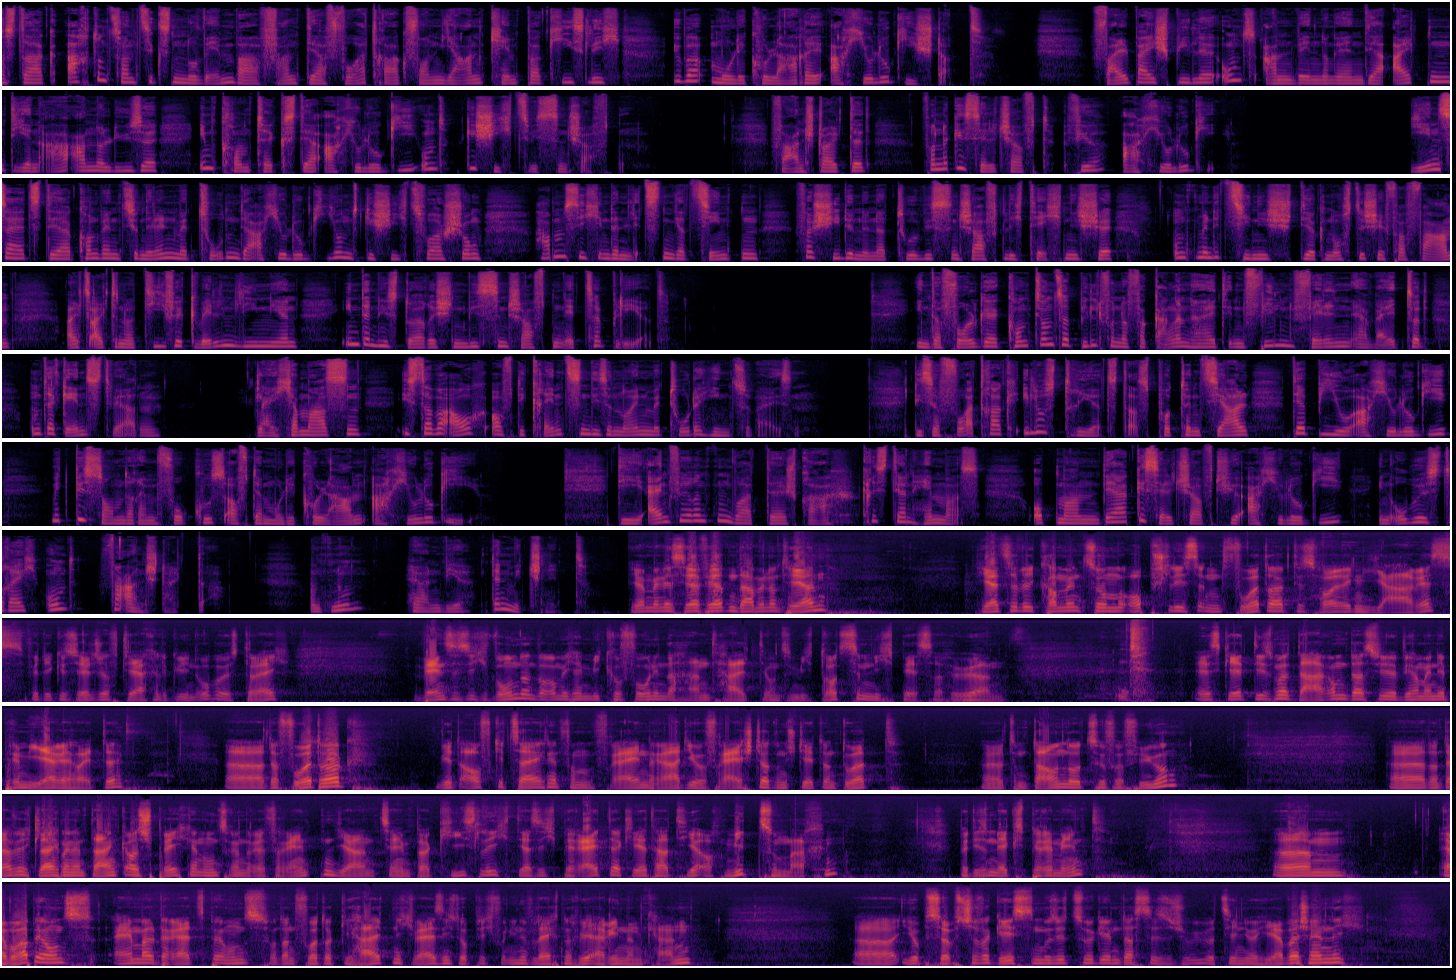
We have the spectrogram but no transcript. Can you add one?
Donnerstag, 28. November, fand der Vortrag von Jan Kemper-Kieslich über molekulare Archäologie statt. Fallbeispiele und Anwendungen der alten DNA-Analyse im Kontext der Archäologie und Geschichtswissenschaften. Veranstaltet von der Gesellschaft für Archäologie. Jenseits der konventionellen Methoden der Archäologie und Geschichtsforschung haben sich in den letzten Jahrzehnten verschiedene naturwissenschaftlich-technische und medizinisch-diagnostische Verfahren als alternative Quellenlinien in den historischen Wissenschaften etabliert. In der Folge konnte unser Bild von der Vergangenheit in vielen Fällen erweitert und ergänzt werden. Gleichermaßen ist aber auch auf die Grenzen dieser neuen Methode hinzuweisen. Dieser Vortrag illustriert das Potenzial der Bioarchäologie mit besonderem Fokus auf der molekularen Archäologie. Die einführenden Worte sprach Christian Hemmers, Obmann der Gesellschaft für Archäologie in Oberösterreich und Veranstalter. Und nun hören wir den Mitschnitt. Ja, meine sehr verehrten Damen und Herren, herzlich willkommen zum abschließenden Vortrag des heurigen Jahres für die Gesellschaft für Archäologie in Oberösterreich. Wenn Sie sich wundern, warum ich ein Mikrofon in der Hand halte und Sie mich trotzdem nicht besser hören. Es geht diesmal darum, dass wir, wir haben eine Premiere heute. Äh, der Vortrag wird aufgezeichnet vom Freien Radio Freistadt und steht dann dort äh, zum Download zur Verfügung. Äh, dann darf ich gleich meinen Dank aussprechen an unseren Referenten Jan Zemper-Kieslich, der sich bereit erklärt hat, hier auch mitzumachen bei diesem Experiment. Ähm, er war bei uns einmal bereits bei uns und einen Vortrag gehalten. Ich weiß nicht, ob sich von Ihnen vielleicht noch wer erinnern kann. Äh, ich habe selbst schon vergessen, muss ich zugeben, dass das schon über zehn Jahre her wahrscheinlich.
